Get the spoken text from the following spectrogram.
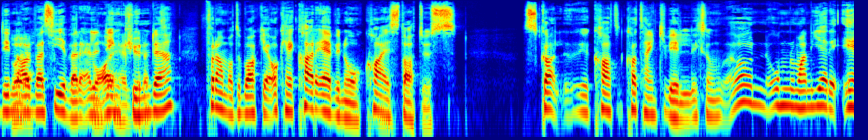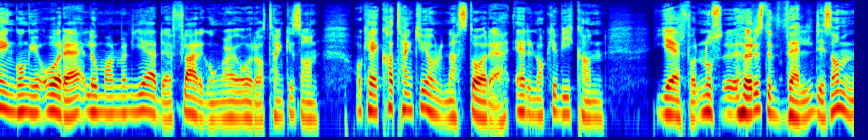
din Mm. har rett. arbeidsgiver eller din kunde. Fram og tilbake. Ok, hvor er vi nå? Hva er status? Skal, hva, hva tenker vi, liksom? Om man gjør det én gang i året, eller om man, man gjør det flere ganger i året, og tenker sånn Ok, hva tenker vi om det neste året? Er det noe vi kan gjøre for Nå høres det veldig sånn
